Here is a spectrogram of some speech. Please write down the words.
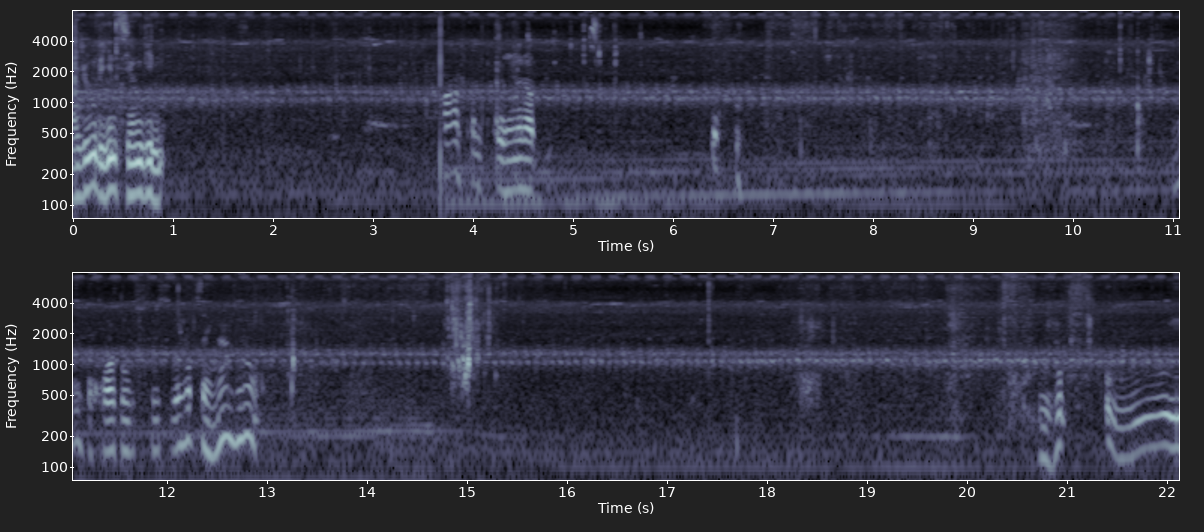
อายุได้ยินเสียงดินอ้าวกันกงเลยครับนี่ปลาคอตัวสวยๆครับใส่น้ำพี่น้อง นี่ครับโอ้ย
